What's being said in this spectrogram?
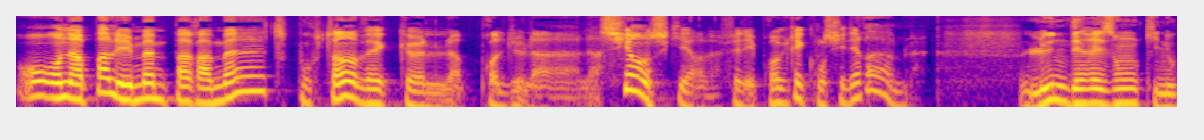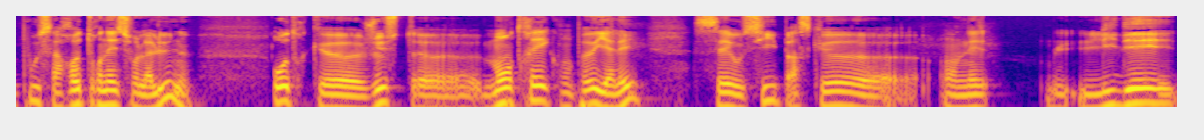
on n'a pas les mêmes paramètres, pourtant avec euh, la, science qui a fait des progrès considérables. L'une des raisons qui nous pousse à retourner sur la Lune, autre que juste euh, montrer qu'on peut y aller, c'est aussi parce que euh, l'idée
